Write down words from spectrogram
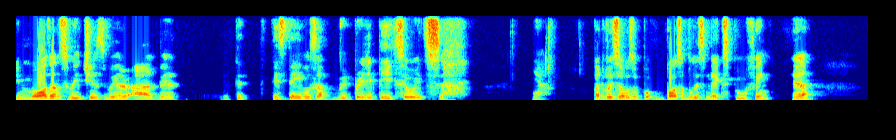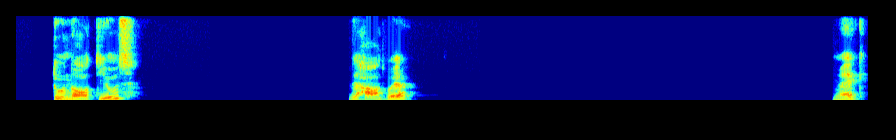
In modern switches where, are, where the, these tables are pretty big, so it's, yeah. But what's also possible is MAC spoofing, yeah. Do not use the hardware MAC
